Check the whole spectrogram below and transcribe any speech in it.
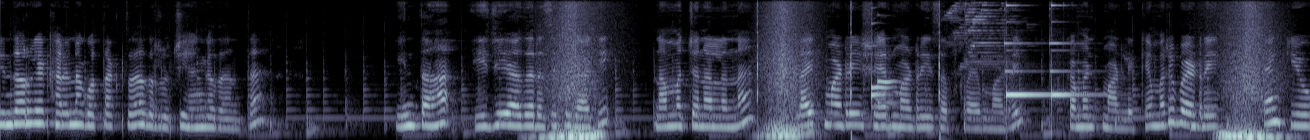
ತಿಂದವ್ರಿಗೆ ಖರೇನ ಗೊತ್ತಾಗ್ತದೆ, ಅದ್ರ ರುಚಿ ಹೆಂಗದ ಅಂತ. ಇಂತಹ ಈಜಿಯಾದ ರೆಸಿಪಿಗಾಗಿ ನಮ್ಮ ಚಾನಲನ್ನು ಲೈಕ್ ಮಾಡಿರಿ, ಶೇರ್ ಮಾಡಿರಿ, ಸಬ್ಸ್ಕ್ರೈಬ್ ಮಾಡಿರಿ, ಕಮೆಂಟ್ ಮಾಡಲಿಕ್ಕೆ ಮರಿಬೇಡ್ರಿ. Thank you.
